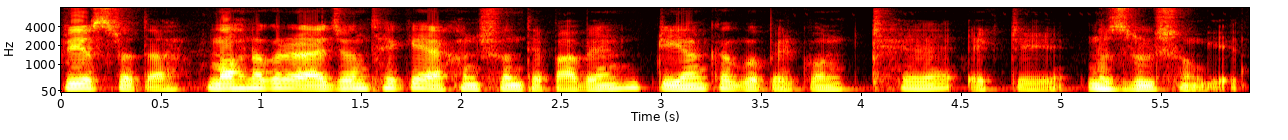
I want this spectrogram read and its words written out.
প্রিয় শ্রোতা, মহানগরের আয়োজন থেকে এখন শুনতে পাবেন প্রিয়াঙ্কা গোপের কণ্ঠে একটি নজরুল সংগীত।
